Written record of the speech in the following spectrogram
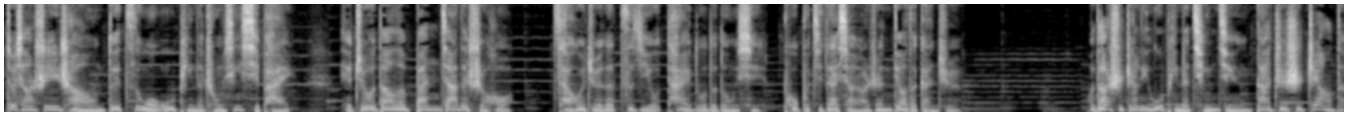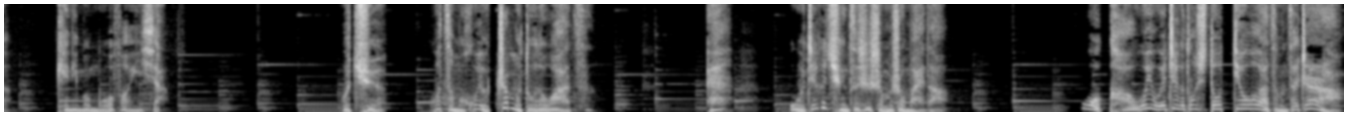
就像是一场对自我物品的重新洗牌，也只有到了搬家的时候，才会觉得自己有太多的东西，迫不及待想要扔掉的感觉。我当时整理物品的情景大致是这样的，给你们模仿一下。我去，我怎么会有这么多的袜子？哎，我这个裙子是什么时候买的？我靠！我以为这个东西都丢了，怎么在这儿啊？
